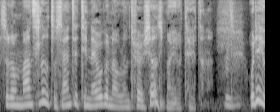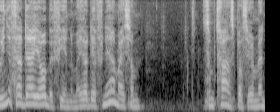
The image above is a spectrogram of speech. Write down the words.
Så de ansluter sig inte till någon av de två könsmajoriteterna. Och det är ungefär där jag befinner mig. Jag definierar mig som som transperson men,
